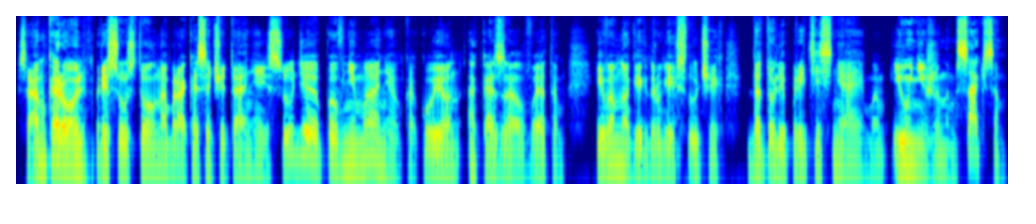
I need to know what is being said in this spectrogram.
Сам король присутствовал на бракосочетании, и, судя по вниманию, какое он оказал в этом и во многих других случаях, да то ли притесняемым и униженным саксом,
